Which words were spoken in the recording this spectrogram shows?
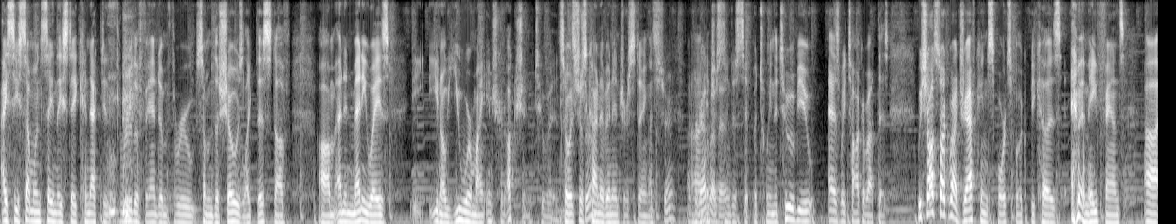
I see someone saying they stay connected through the fandom through some of the shows like this stuff, um, and in many ways. You know, you were my introduction to it, so it's just kind of an interesting. That's true. I uh, forgot about interesting that. to sit between the two of you as we talk about this. We should also talk about DraftKings Sportsbook because MMA fans, uh,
